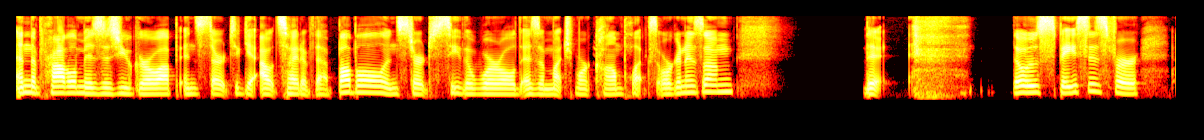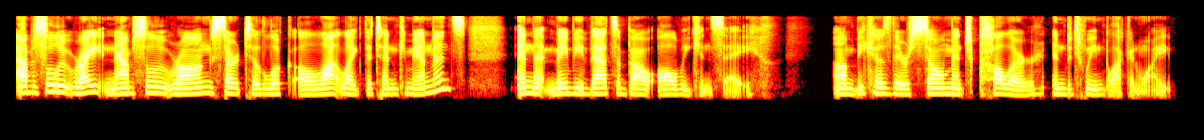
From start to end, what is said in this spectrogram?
And the problem is, as you grow up and start to get outside of that bubble and start to see the world as a much more complex organism, that those spaces for absolute right and absolute wrong start to look a lot like the Ten Commandments and that maybe that's about all we can say um, because there's so much color in between black and white.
